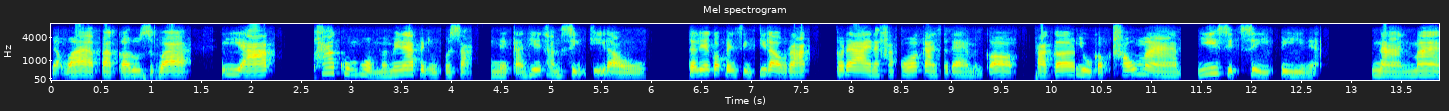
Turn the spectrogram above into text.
แต่ว่าฟาก็รู้สึกว่ายับผ้าคลุมผมมันไม่น่าเป็นอุปสรรคในการที่จะทำสิ่งที่เรา จะเรียกว่าเป็นสิ่งที่เรารักก็ได้นะคะ เพราะว่าการแสดงมันก็ฟาก็อยู่กับเขามา 24 ปีเนี่ย นานมาก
